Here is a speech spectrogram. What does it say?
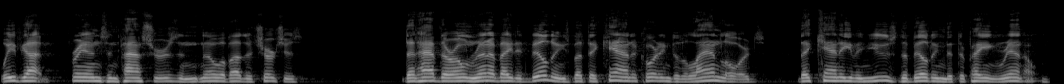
We've got friends and pastors and know of other churches that have their own renovated buildings, but they can't, according to the landlords, they can't even use the building that they're paying rent on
